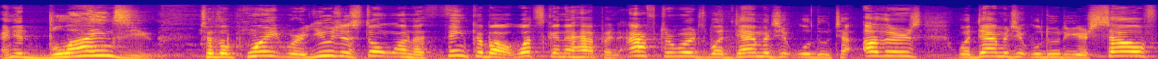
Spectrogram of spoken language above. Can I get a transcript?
And it blinds you to the point where you just don't want to think about what's going to happen afterwards, what damage it will do to others, what damage it will do to yourself.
